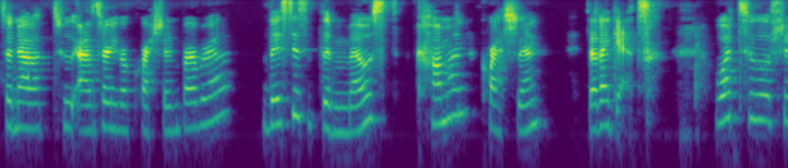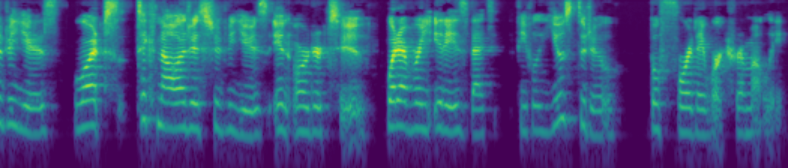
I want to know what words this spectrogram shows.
So now to answer your question, Barbara, this is the most common question that I get. What tools should we use? What technologies should we use in order to whatever it is that people used to do before they worked remotely?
